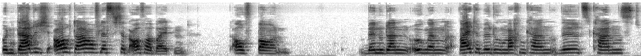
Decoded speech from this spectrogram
Und dadurch auch darauf lässt sich dann aufarbeiten, aufbauen. Wenn du dann irgendwann Weiterbildung machen kann, willst, kannst,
